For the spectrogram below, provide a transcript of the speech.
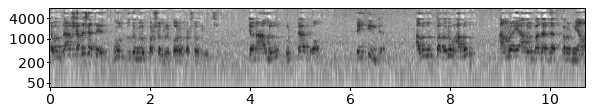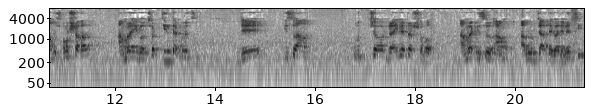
এবং তার সাথে সাথে মূল কতগুলো ফসল, বড় ফসল রয়েছে। যেমন আলু, ভুট্টা, গম, এই তিনটা। আলুর উৎপাদনও ভালো। আমরা এই আলুর বাজারজাতকরণ নিয়ে আমাদের সমস্যা হয়। আমরা এই বছর চিন্তা করেছি যে কিছু আম- উচ্চ ড্রাইভেটার সহ আমরা কিছু আম- আলুর জাত এবার এনেছি।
